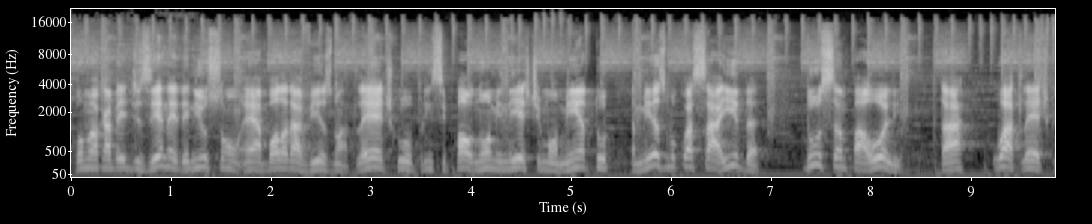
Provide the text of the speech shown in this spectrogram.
como eu acabei de dizer, né, Edenilson é a bola da vez no Atlético, o principal nome neste momento, mesmo com a saída do Sampaoli, tá? O Atlético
